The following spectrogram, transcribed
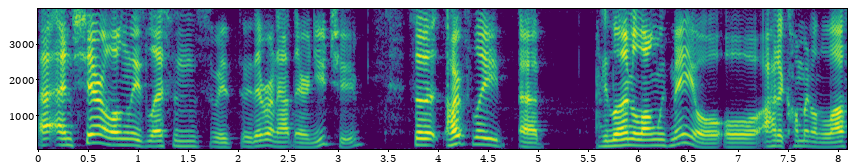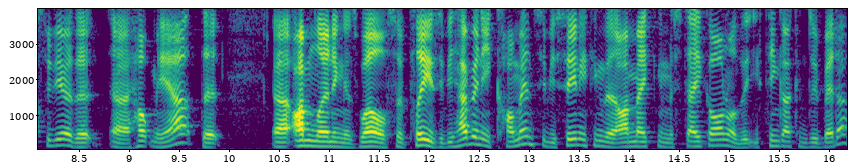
uh, and share along these lessons with, with everyone out there in YouTube so that hopefully uh, you learn along with me or, or I had a comment on the last video that uh, helped me out that uh, I'm learning as well. So please, if you have any comments, if you see anything that I'm making a mistake on or that you think I can do better,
